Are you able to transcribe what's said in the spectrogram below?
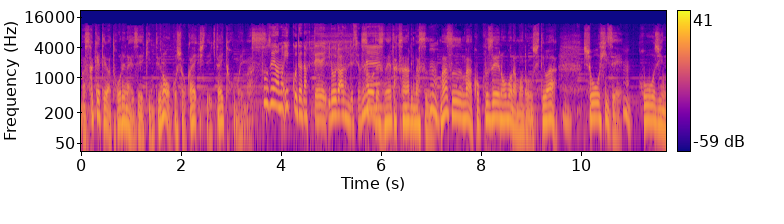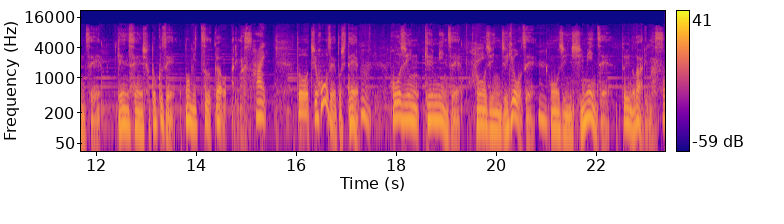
まあ、避けては通れない税金というのをご紹介していきたいと思います。当然あの1個ではなくていろいろあるんですよね。そうですね。たくさんあります、うん、まずまあ国税の主なものとしては、消費税、うん、法人税源泉所得税の3つがあります。はい、と地方税として、うん、法人県民税法人事業税、はい、法人市民税というのがあります。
